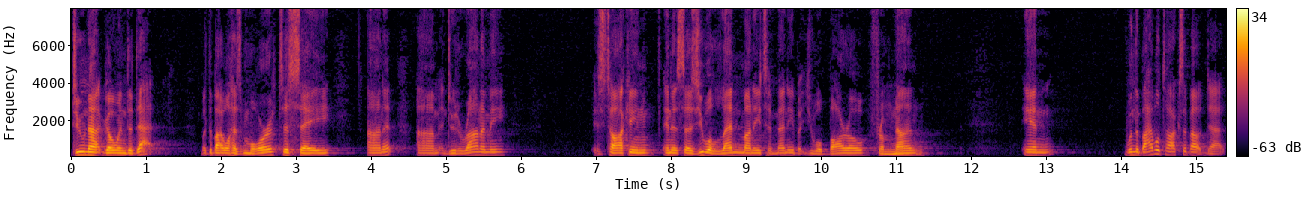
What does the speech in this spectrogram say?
do not go into debt. But the Bible has more to say on it. Um, and Deuteronomy is talking, and it says, You will lend money to many, but you will borrow from none. And when the Bible talks about debt,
